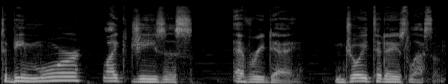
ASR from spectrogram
to be more like Jesus every day. Enjoy today's lesson.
